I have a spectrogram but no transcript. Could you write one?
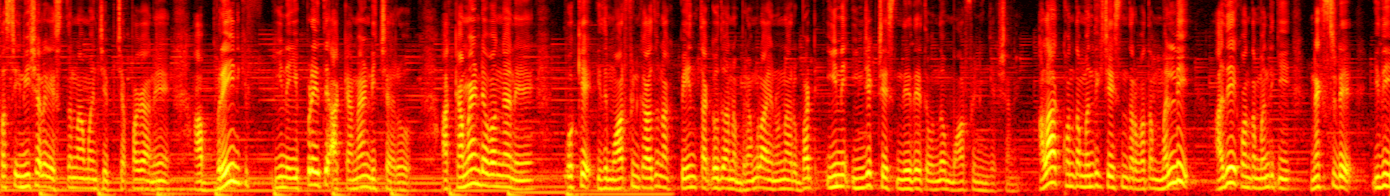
ఫస్ట్ ఇనీషియల్గా ఇస్తున్నామని చెప్పి చెప్పగానే ఆ బ్రెయిన్కి ఈయన ఎప్పుడైతే ఆ కమాండ్ ఇచ్చారో ఆ కమాండ్ ఇవ్వగానే ఓకే ఇది మార్ఫిన్ కాదు నాకు పెయిన్ తగ్గదు అన్న భ్రమలో ఆయన ఉన్నారు. బట్ ఈయన ఇంజెక్ట్ చేసింది ఏదైతే ఉందో మార్ఫిన్ ఇంజెక్షన్ అలా కొంతమందికి చేసిన తర్వాత మళ్ళీ అదే కొంతమందికి నెక్స్ట్ డే ఇది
